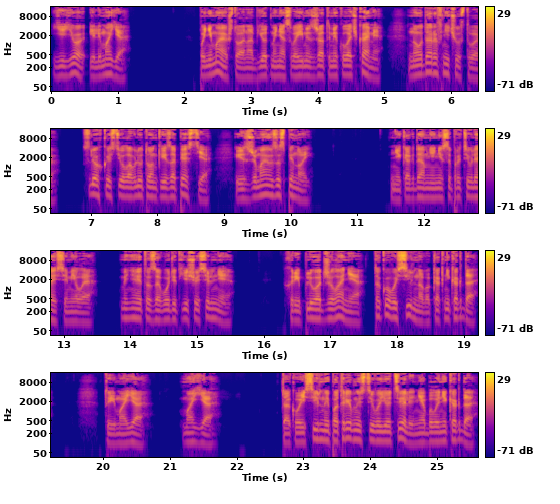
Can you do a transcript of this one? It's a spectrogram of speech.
ее или моя. Понимаю, что она бьет меня своими сжатыми кулачками, но ударов не чувствую. С легкостью ловлю тонкие запястья и сжимаю за спиной. Никогда мне не сопротивляйся, милая. Меня это заводит еще сильнее. Хриплю от желания, такого сильного, как никогда. Ты моя, моя. Такой сильной потребности в ее теле не было никогда.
